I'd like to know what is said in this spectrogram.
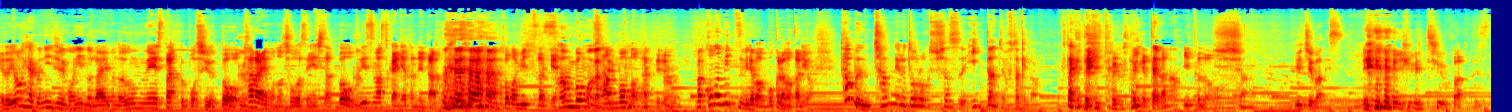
えっと、425人のライブの運営スタッフ募集と、うん辛いもの挑戦したと、クリスマス会にあったネタ、この3つだけ。3本も上がって3る本も上がってる。うんまあ、この3つ見れば僕らわかるよ。多分チャンネル登録者数いったんじゃん2桁2桁いってる、2桁いったよな。いったと思う。しゃ YouTuber です YouTuber です。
